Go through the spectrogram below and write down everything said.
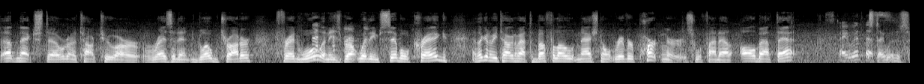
up next, uh, we're going to talk to our resident Globetrotter, Fred Wool, and he's brought with him Sybil Craig, and they're going to be talking about the Buffalo National River Partners. We'll find out all about that. Stay with us. Stay with us.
